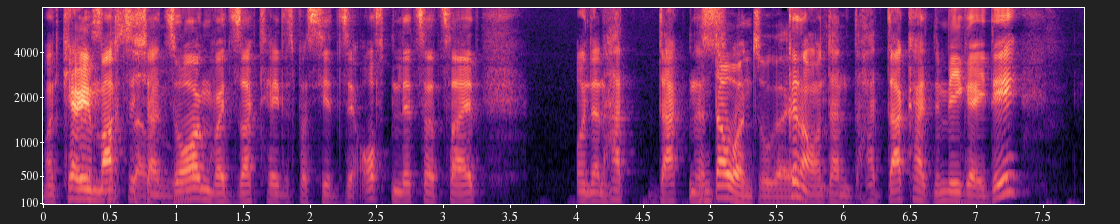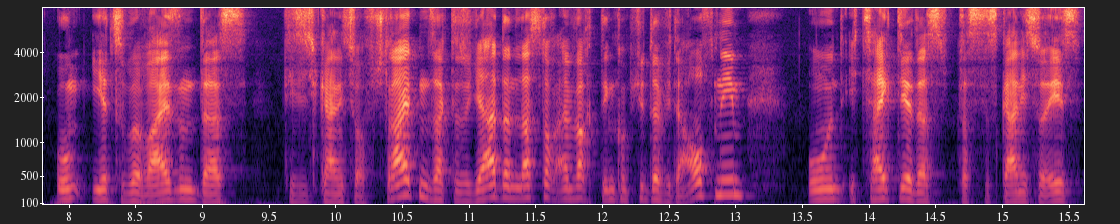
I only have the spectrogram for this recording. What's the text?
Und Carrie macht sich halt Sorgen, weil sie sagt, hey, das passiert sehr oft in letzter Zeit. Und dann hat Doug eine Dann dauernd sogar. Genau, und dann hat Doug halt eine mega Idee, um ihr zu beweisen, dass die sich gar nicht so oft streiten. Sagt er so, ja, dann lass doch einfach den Computer wieder aufnehmen und ich zeig dir, dass, dass das gar nicht so ist.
